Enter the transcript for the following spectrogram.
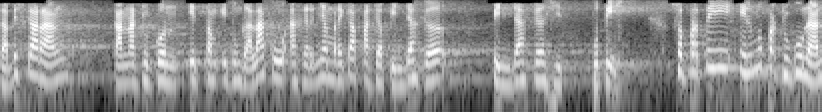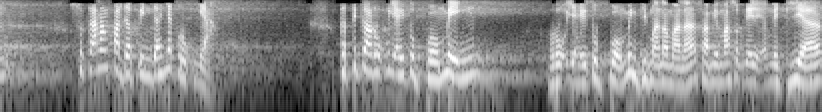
Tapi sekarang, karena dukun hitam itu nggak laku, akhirnya mereka pada pindah ke pindah ke putih. Seperti ilmu perdukunan, sekarang pada pindahnya ke rukyah. Ketika rukyah itu booming, rukyah itu booming di mana-mana, sampai masuk ke media,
